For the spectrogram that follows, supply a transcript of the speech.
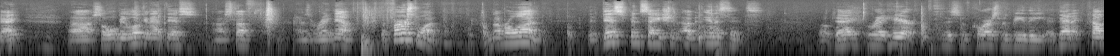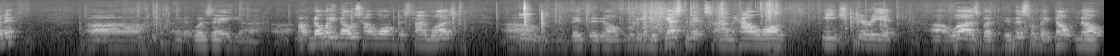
Okay? Uh, so we'll be looking at this uh, stuff as of right now. The first one, number one, the dispensation of innocence. Okay, right here. This, of course, would be the Edenic covenant. Uh, and it was a, uh, uh, nobody knows how long this time was. Um, they, they, you know, we're gonna give guesstimates on how long each period, uh, was, but in this one, they don't know.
